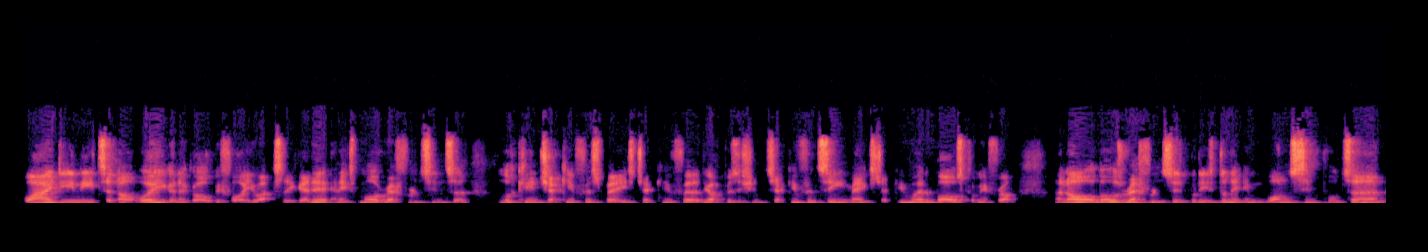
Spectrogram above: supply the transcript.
why do you need to know where you're going to go before you actually get it. And it's more referencing to looking checking for space checking for the opposition checking for teammates checking where the ball's coming from and all those references but he's done it in one simple term.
